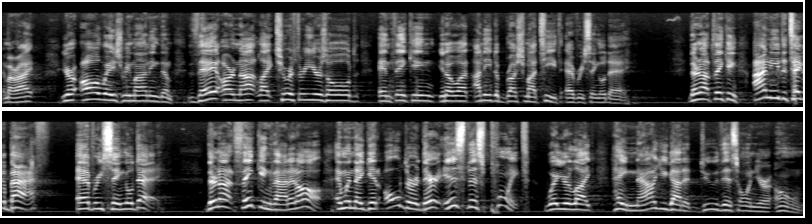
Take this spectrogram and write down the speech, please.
Am I right? You're always reminding them. They are not like two or three years old and thinking, you know what, I need to brush my teeth every single day. They're not thinking, I need to take a bath every single day. They're not thinking that at all. And when they get older, there is this point where you're like, hey, now you got to do this on your own.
